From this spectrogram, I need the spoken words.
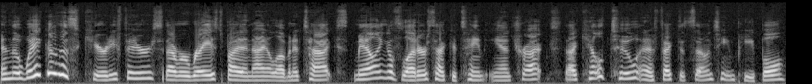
In the wake of the security fears that were raised by the 9 11 attacks, mailing of letters that contained anthrax that killed two and affected 17 people,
